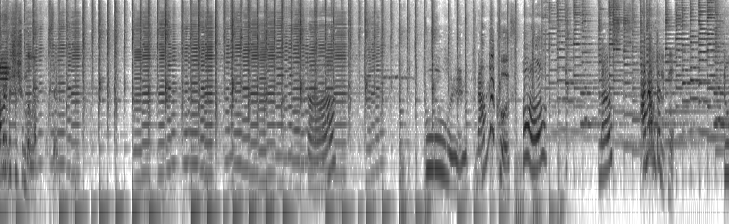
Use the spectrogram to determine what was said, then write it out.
আমার বেশি সুন্দর লাগতেছে পুর নাম লেখোস? প্লাস আর নামটা লিখব। টু।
